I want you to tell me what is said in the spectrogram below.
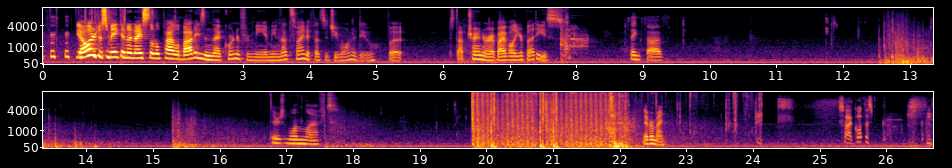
to. Y'all are just making a nice little pile of bodies in that corner for me. I mean, that's fine if that's what you want to do, but stop trying to revive all your buddies. Thanks, Oz. There's one left. Never mind. So I got this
